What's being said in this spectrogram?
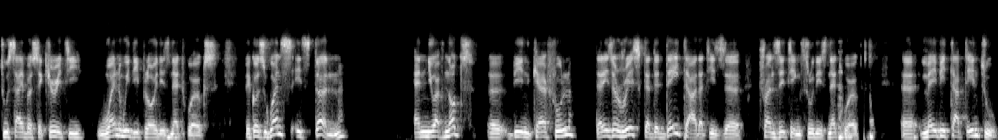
to cybersecurity when we deploy these networks. Because once it's done, and you have not uh, been careful, there is a risk that the data that is uh, transiting through these networks may be tapped into,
